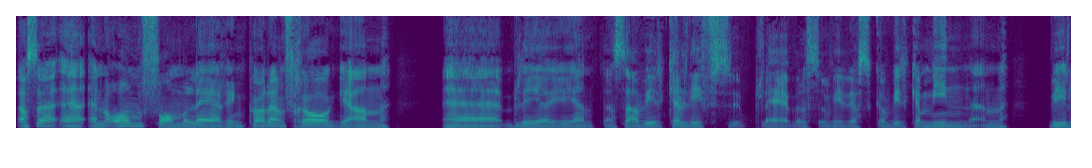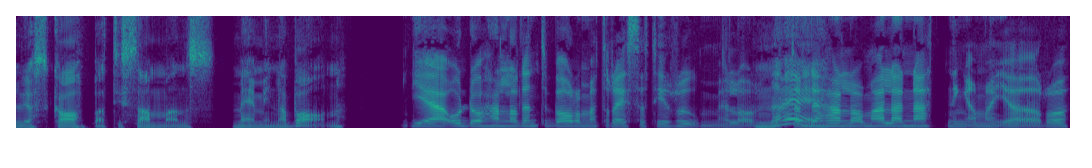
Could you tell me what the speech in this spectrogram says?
alltså en, en omformulering på den frågan eh, blir ju egentligen så här, vilka livsupplevelser vill jag ska, vilka minnen vill jag skapa tillsammans med mina barn? Ja, och då handlar det inte bara om att resa till rum, eller, Nej. utan det handlar om alla nattningar man gör och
